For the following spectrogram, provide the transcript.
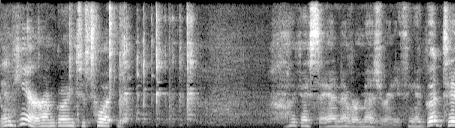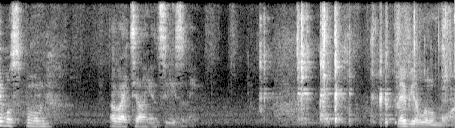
In here, I'm going to put, like I say, I never measure anything, a good tablespoon of Italian seasoning. Maybe a little more.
